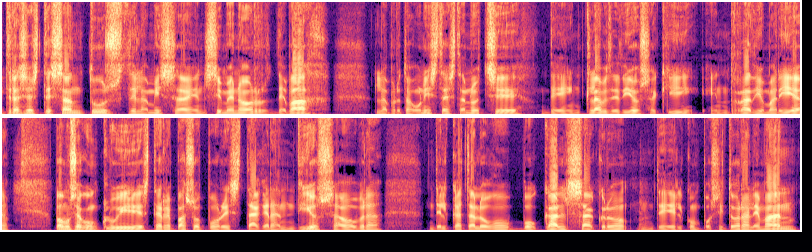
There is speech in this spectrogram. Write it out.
Y tras este Santus de la misa en si menor de Bach, la protagonista esta noche de Enclave de Dios aquí en Radio María, vamos a concluir este repaso por esta grandiosa obra del catálogo vocal sacro del compositor alemán,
